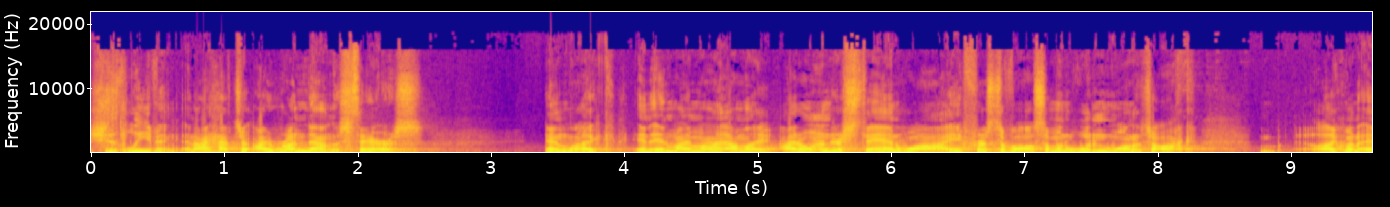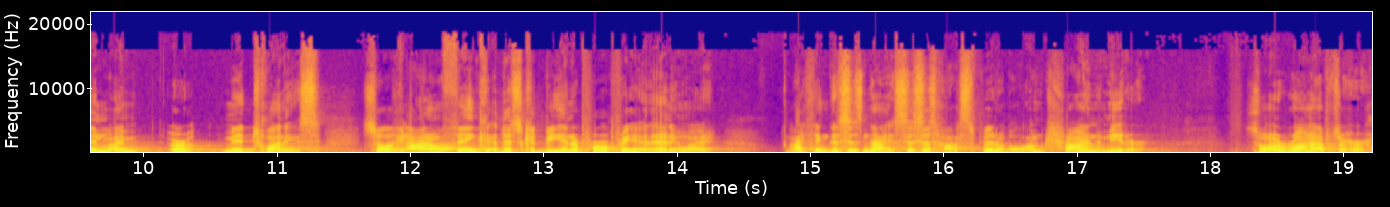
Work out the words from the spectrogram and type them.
she's leaving. And I have to, I run down the stairs. And like, and in my mind, I'm like, I don't understand why, first of all, someone wouldn't want to talk like when in my mid 20s. So like I don't think this could be inappropriate anyway. I think this is nice. This is hospitable. I'm trying to meet her. So I run up to her.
